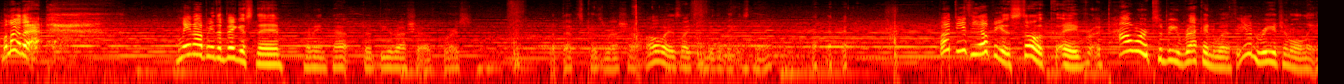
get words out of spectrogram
But look at that! May not be the biggest name. I mean, that would be Russia, of course. But that's because Russia always likes to be the biggest name. but Ethiopia is still a, a, power to be reckoned with, even regionally.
